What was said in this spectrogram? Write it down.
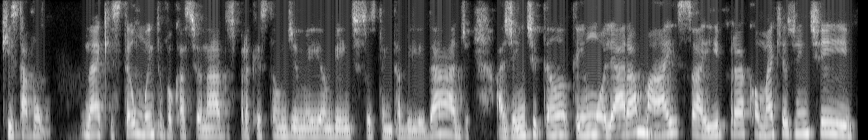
que estavam né, que estão muito vocacionados para a questão de meio ambiente e sustentabilidade, a gente tem um olhar a mais aí para como é que a gente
